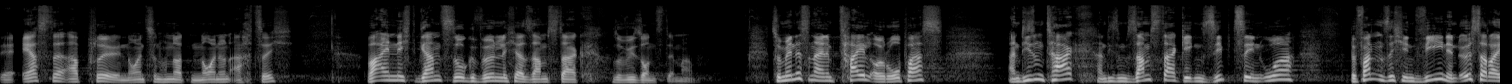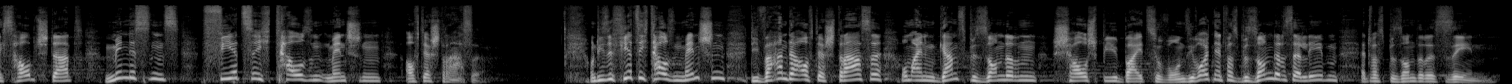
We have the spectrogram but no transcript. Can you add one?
Der 1. April 1989 war ein nicht ganz so gewöhnlicher Samstag, so wie sonst immer. Zumindest in einem Teil Europas. An diesem Tag, an diesem Samstag gegen 17 Uhr, befanden sich in Wien, in Österreichs Hauptstadt, mindestens 40.000 Menschen auf der Straße. Und diese 40.000 Menschen, die waren da auf der Straße, um einem ganz besonderen Schauspiel beizuwohnen. Sie wollten etwas Besonderes erleben, etwas Besonderes sehen.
